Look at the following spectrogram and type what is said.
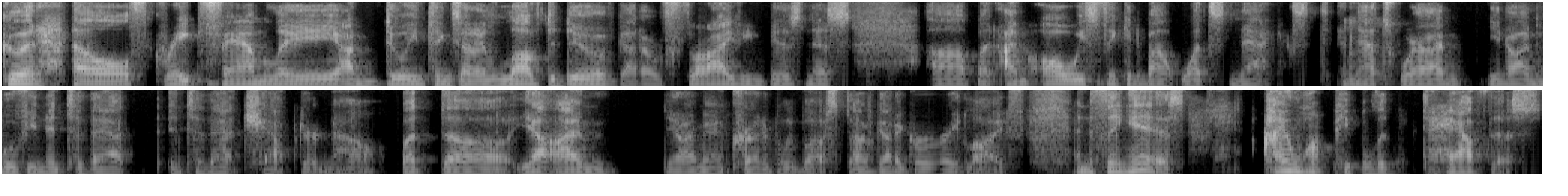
good health, great family. I'm doing things that I love to do. I've got a thriving business. Uh, but I'm always thinking about what's next. And that's mm-hmm. where I'm, you know, I'm moving into that, into that chapter now. But uh, yeah, I'm, you know, I'm incredibly blessed. I've got a great life. And the thing is, I want people to, to have this.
